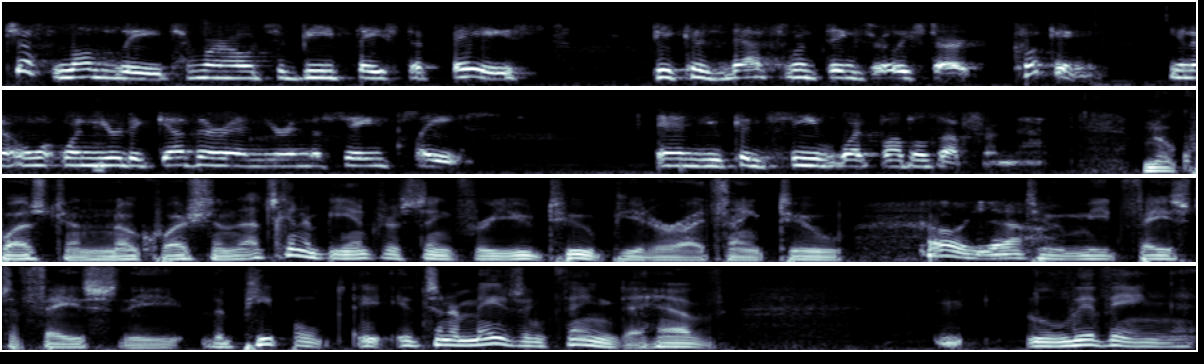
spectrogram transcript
just lovely tomorrow to be face to face because that's when things really start cooking. You know, when you're together and you're in the same place and you can see what bubbles up from that. no question no question that's going to be interesting for you too peter i think to Oh yeah. to meet face to face the the people it's an amazing thing to have living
